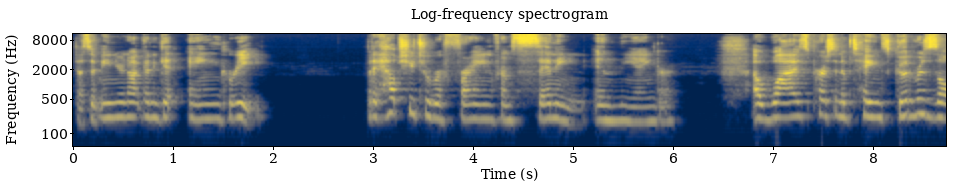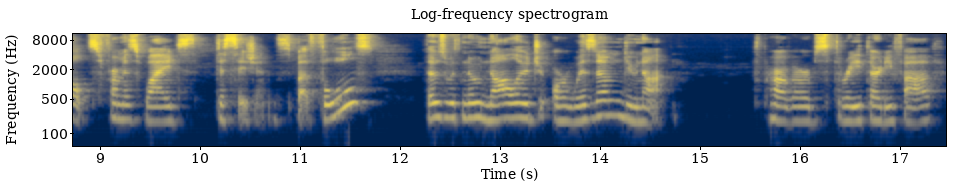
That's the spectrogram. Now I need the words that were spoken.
Doesn't mean you're not going to get angry. But it helps you to refrain from sinning in the anger. A wise person obtains good results from his wise decisions, but fools, those with no knowledge or wisdom, do not. Proverbs 335.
